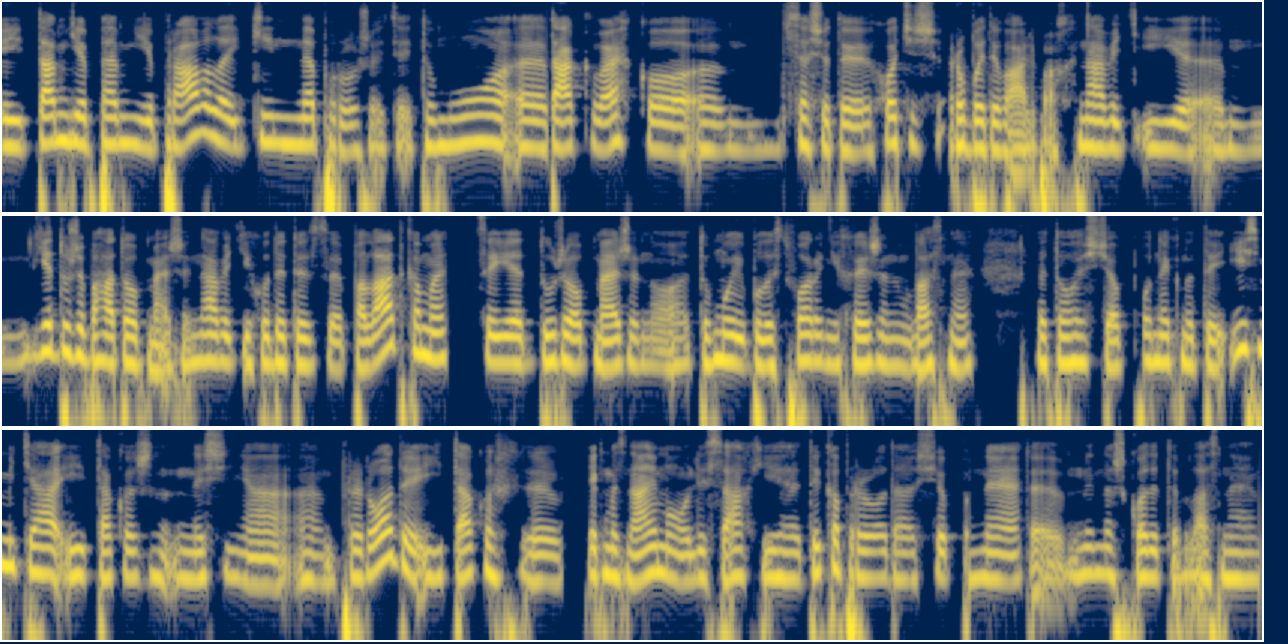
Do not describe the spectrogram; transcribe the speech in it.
і там є певні правила, які не порушуються. І тому е, так легко е, все, що ти хочеш робити в Альпах. Навіть і е, є дуже багато обмежень. Навіть і ходити з палатками це є дуже обмежено, тому і були створені хижини, власне, для того, щоб уникнути і сміття, і також нищення е, природи. І також, е, як ми знаємо, у лісах є дика природа, щоб не, е, не нашкодити власне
